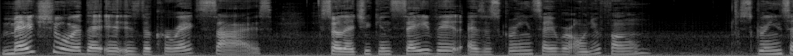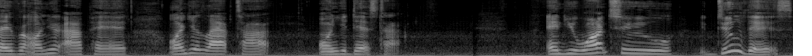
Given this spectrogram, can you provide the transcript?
Make sure that it is the correct size so that you can save it as a screensaver on your phone screensaver on your ipad on your laptop on your desktop. And you want to do this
